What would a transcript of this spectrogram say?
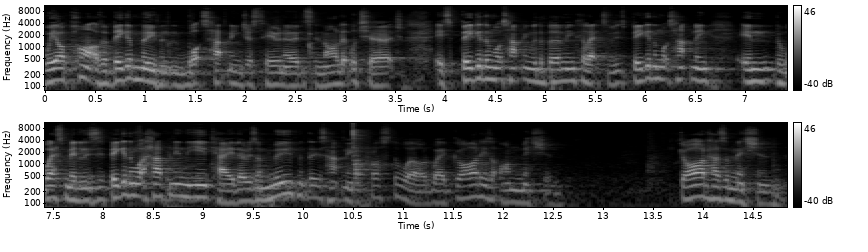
we are part of a bigger movement than what's happening just here in Erdington, in our little church. It's bigger than what's happening with the Birmingham Collective. It's bigger than what's happening in the West Midlands. It's bigger than what's happening in the UK. There is a movement that is happening across the world where God is on mission. God has a mission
